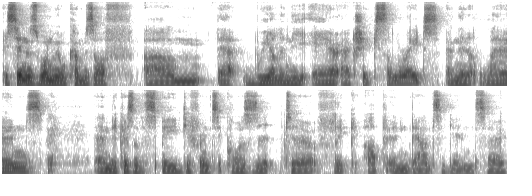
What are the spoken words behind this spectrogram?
as soon as one wheel comes off, um, that wheel in the air actually accelerates and then it lands. And because of the speed difference, it causes it to flick up and bounce again. So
